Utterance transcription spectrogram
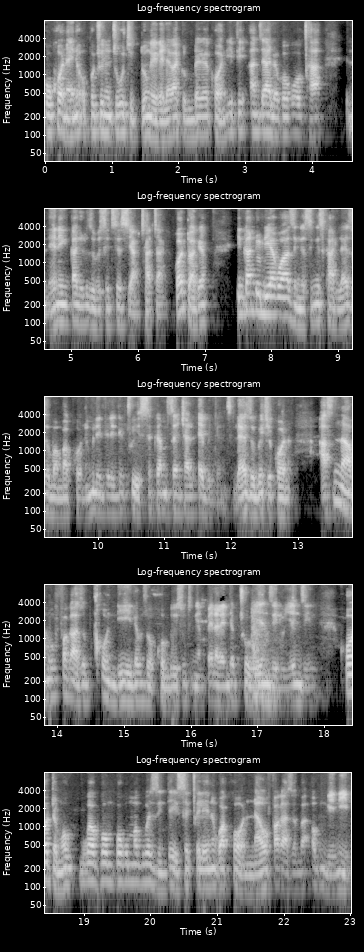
kukhona yini opportunity ukuthi kudungeke la kade ukubeke khona. If i-answer yalokho kocha then inkantolo izobe sithi siyakuthatha kodwa ke inkantolo iyakwazi ngesinye isikhathi la izobamba khona uma lento lento kuthiwa i-circumstantial evidence la izobe ithi khona asinabo ubufakazi obuqondile obuzokhombisa ukuthi ngempela lento ekuthiwa uyenzile uyenzile. Kodwa ngokubuka kokuma kwezinto eziseceleni kwakhona nawo ufakazi obungenile.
